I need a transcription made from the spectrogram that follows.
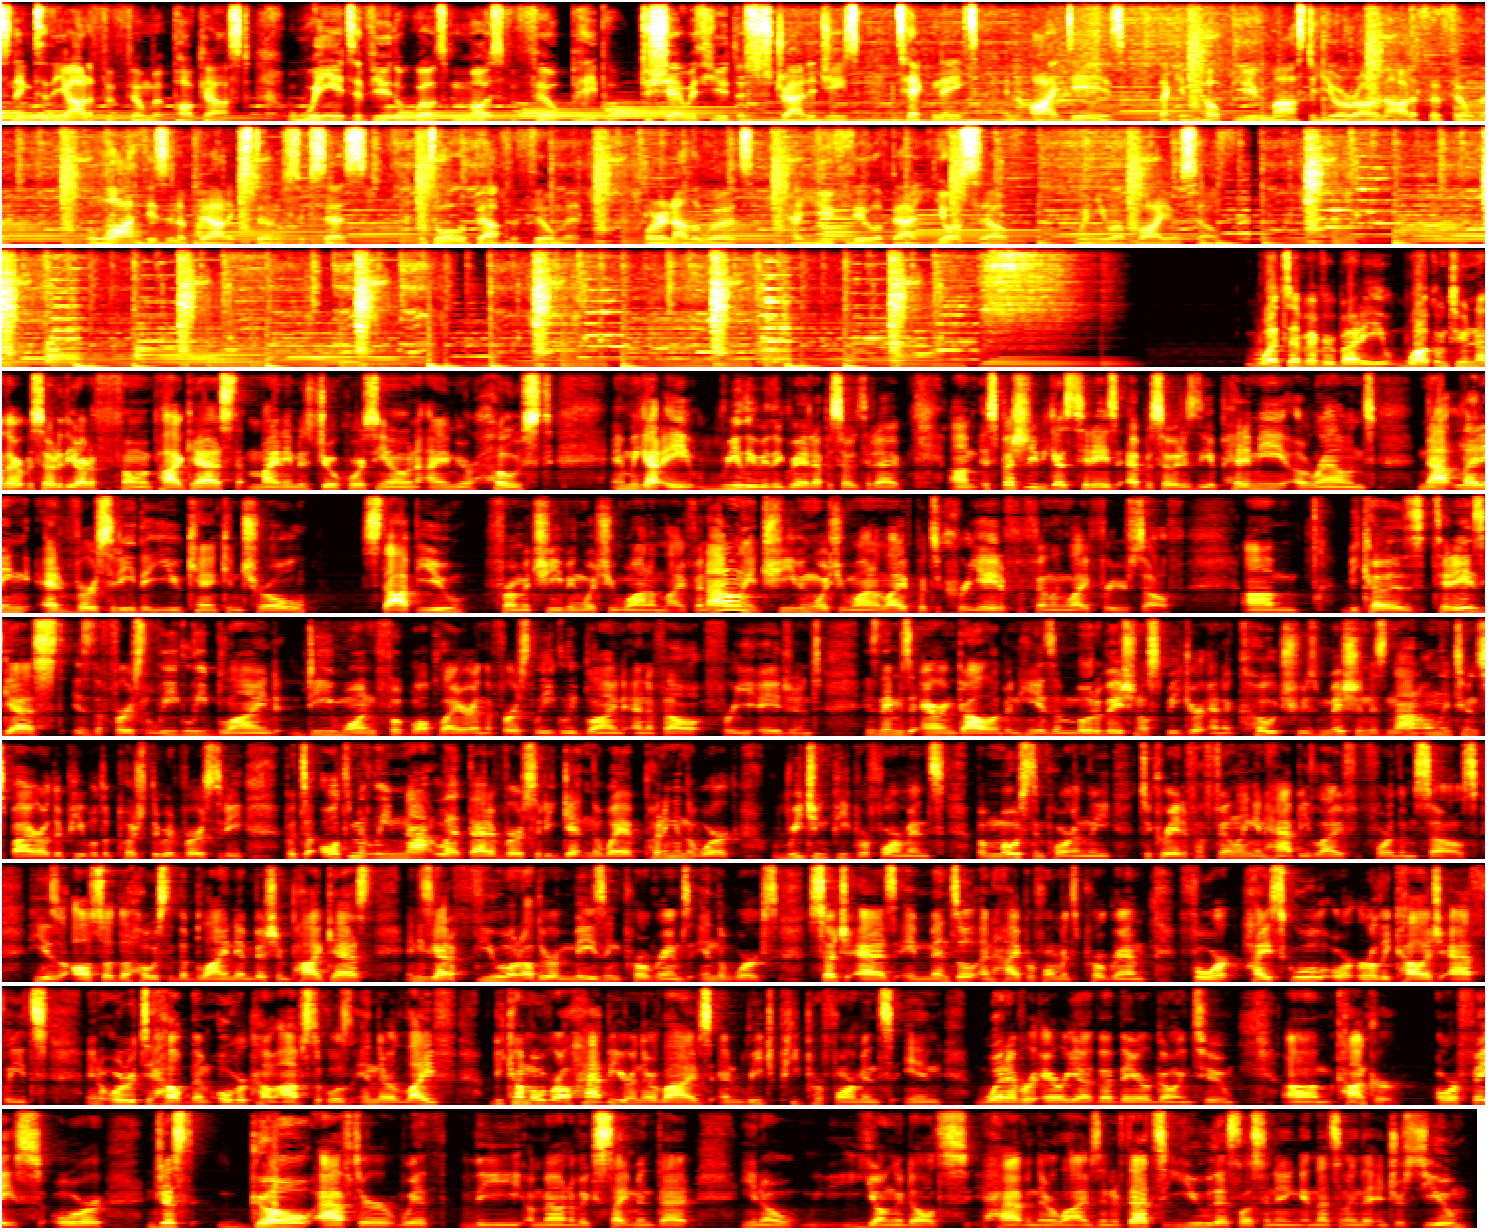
listening to the Art of Fulfillment podcast. We interview the world's most fulfilled people to share with you the strategies, techniques, and ideas that can help you master your own art of fulfillment. Life isn't about external success, it's all about fulfillment, or in other words, how you feel about yourself when you are by yourself. What's up, everybody? Welcome to another episode of the Art of Fulfillment podcast. My name is Joe Corcione. I am your host, and we got a really, really great episode today. Um, especially because today's episode is the epitome around not letting adversity that you can't control stop you from achieving what you want in life. And not only achieving what you want in life, but to create a fulfilling life for yourself um, because today's guest is the first legally blind D1 football player and the first legally blind NFL free agent. His name is Aaron Golub, and he is a motivational speaker and a coach whose mission is not only to inspire other people to push through adversity, but to ultimately not let that adversity get in the way of putting in the work, reaching peak performance, but most importantly, to create a fulfilling and happy life for themselves. He is also the host of the Blind Ambition podcast, and he's got a few other amazing programs in the works such as a mental and high performance program for high school or early college athletes in order to help them overcome obstacles in their life, become overall happier in their lives, and reach peak performance in whatever area that they are going to um, conquer or face or just go after with the amount of excitement that you know young adults have in their lives. And if that's you that's listening and that's something that interests you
